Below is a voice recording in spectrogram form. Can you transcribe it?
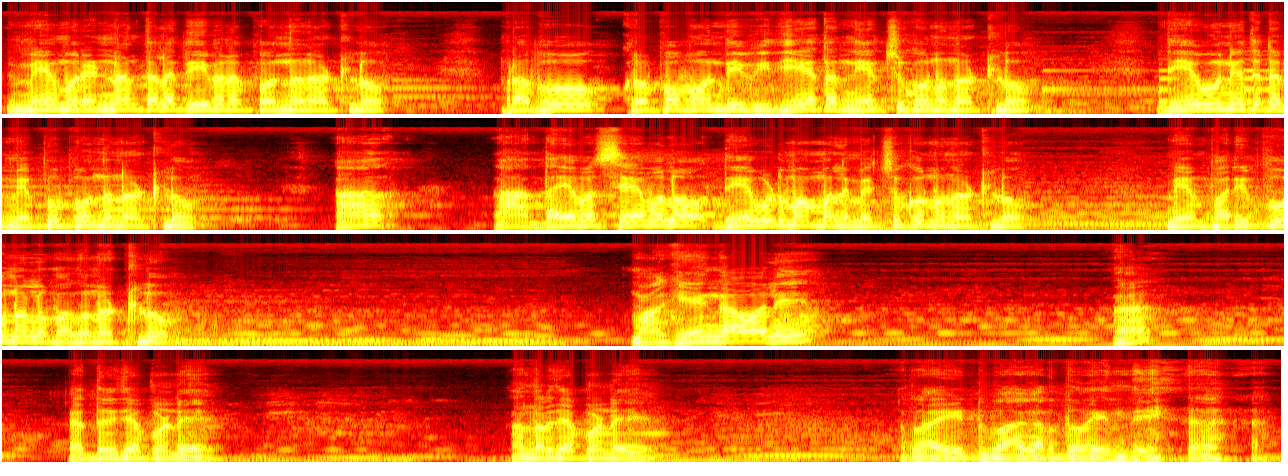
మేము రెండంతల దీవెన పొందినట్లు ప్రభు కృప పొంది విధేయత నేర్చుకున్నట్లు దేవుని ఎదుట మెప్పు పొందినట్లు ఆ, దైవ సేవలో దేవుడు మమ్మల్ని మెచ్చుకున్నట్లు మేము పరిపూర్ణలు మగునట్లు. మాకేం కావాలి? పెద్దకి పెద్దగా చెప్పండి. అందరు చెప్పండి. రైట్ బాగా అర్థమైంది.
